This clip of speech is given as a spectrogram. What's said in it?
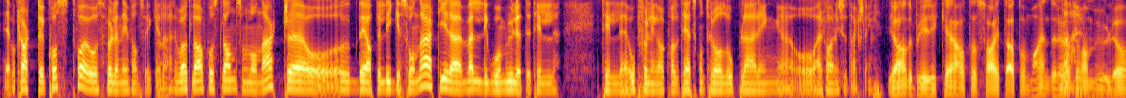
Det var klart, Kost var jo selvfølgelig en innfallsvinkel Ja. der. Det var et lavkostland som lå nært, og det at det ligger så nært, gir deg veldig gode muligheter til, til eh, oppfølging av kvalitetskontroll, opplæring eh, og erfaringsutveksling. Ja, det blir ikke out of sight, out of mind. Det, det var mulig å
